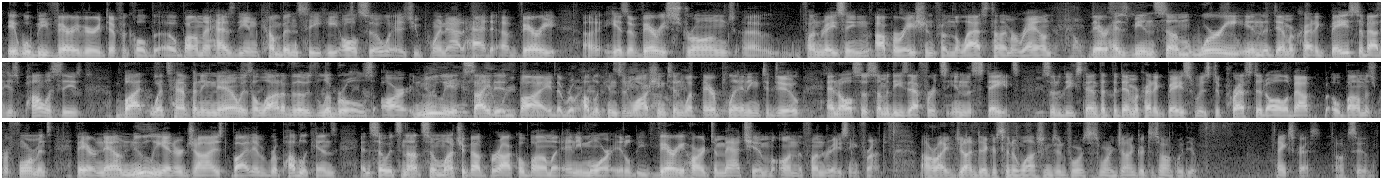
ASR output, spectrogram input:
It will be very, very difficult. Obama has the incumbency. He also, as you point out, had a very uh, he has a very strong uh, fundraising operation from the last time around. There has been some worry in the Democratic base about his policies. But what's happening now is a lot of those liberals are newly excited by the Republicans in Washington, what they're planning to do, and also some of these efforts in the states. So, to the extent that the Democratic base was depressed at all about Obama's performance, they are now newly energized by the Republicans. And so, it's not so much about Barack Obama anymore. It'll be very hard to match him on the fundraising front. All right, John Dickerson in Washington for us this morning. John, good to talk with you. Thanks, Chris. Talk soon.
